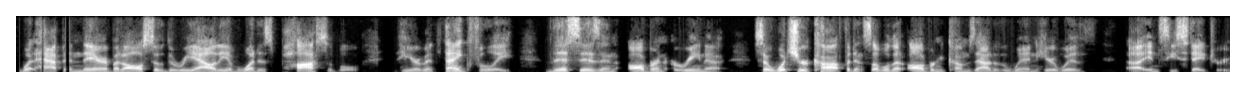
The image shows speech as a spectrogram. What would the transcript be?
what happened there, but also the reality of what is possible here. But thankfully, this is an Auburn arena. So what's your confidence level that Auburn comes out of the win here with uh, NC State, Drew?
